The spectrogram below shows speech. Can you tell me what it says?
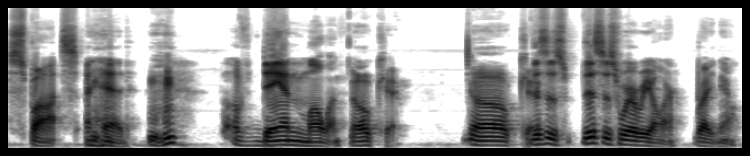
spots ahead Mhm. of Dan Mullen. Okay. Okay. This is this is where we are right now.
